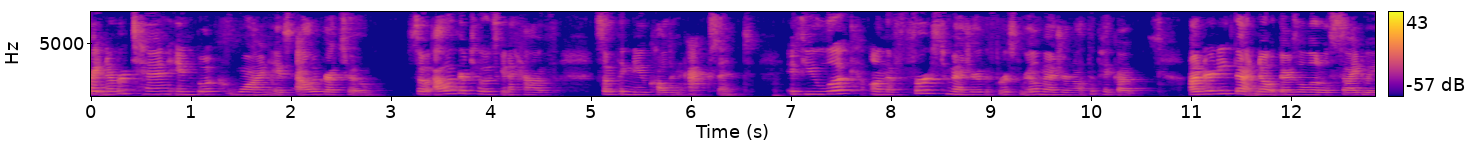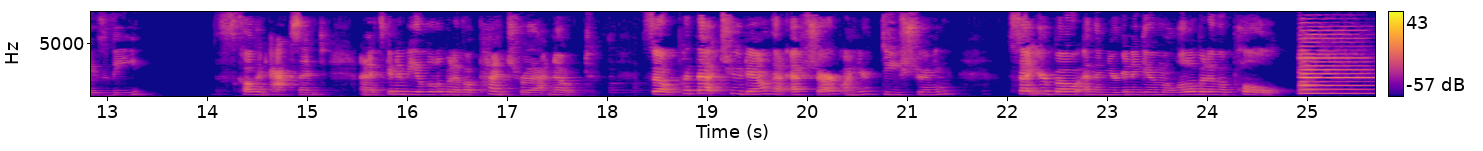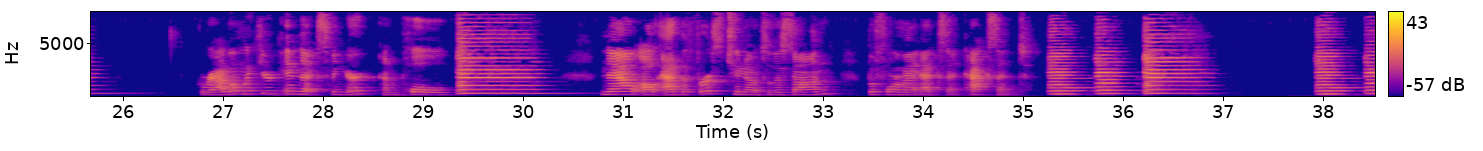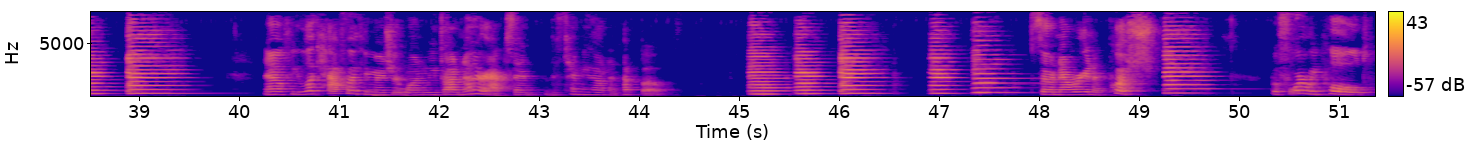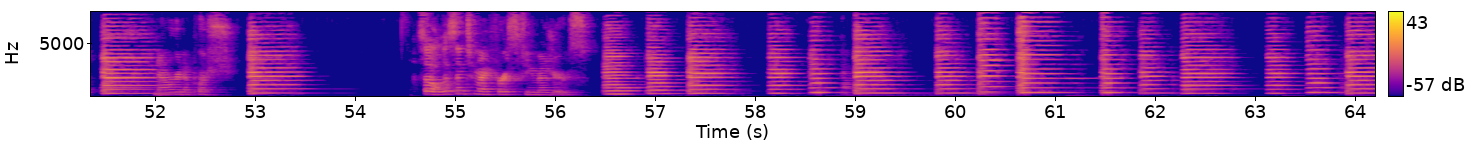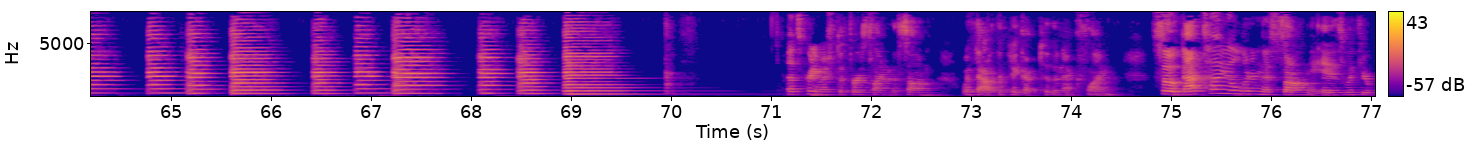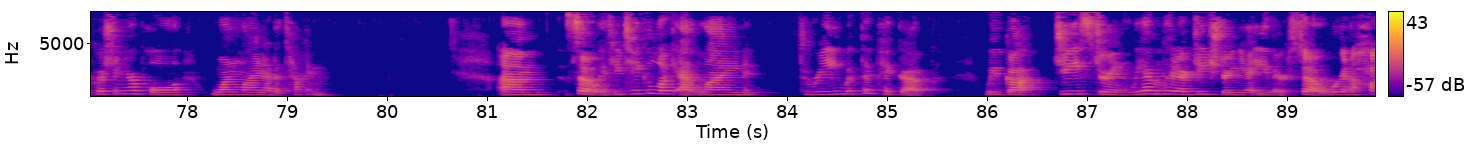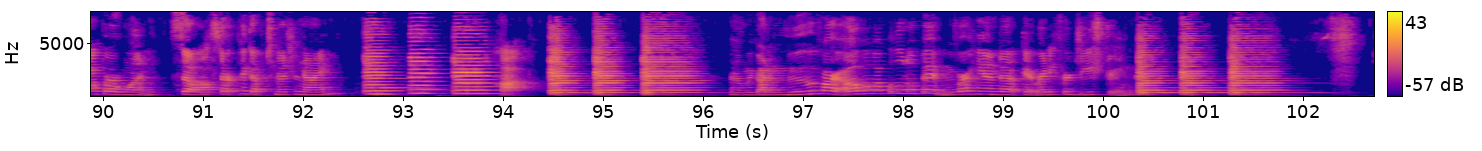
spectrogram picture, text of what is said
Right, number 10 in book one is allegretto. So allegretto is gonna have something new called an accent. If you look on the first measure, the first real measure, not the pickup, underneath that note, there's a little sideways V. This is called an accent, and it's gonna be a little bit of a punch for that note. So put that two down, that F sharp on your D string, set your bow, and then you're gonna give them a little bit of a pull. Grab them with your index finger and pull. Now I'll add the first two notes of the song before my accent. accent. Now if you look halfway through measure one, we've got another accent, this time he's on an up bow. So now we're gonna push. Before we pulled, now we're gonna push. So listen to my first few measures. First line of the song without the pickup to the next line. So that's how you'll learn this song is with your push and your pull, one line at a time. Um, so if you take a look at line three with the pickup, we've got G string. We haven't played our G string yet either. So we're gonna hop our one. So I'll start pickup to measure nine, hop. And then we gotta move our elbow up a little bit, move our hand up, get ready for G string.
